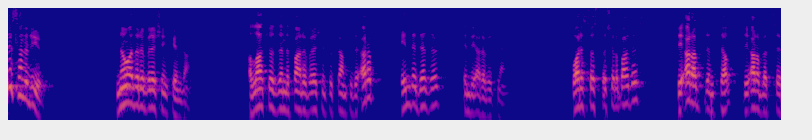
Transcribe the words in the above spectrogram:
600 years. No other revelation came down. Allah chose then the final revelation to come to the Arabs in the desert in the Arabic language. What is so special about this? The Arabs themselves, the Arab, let's say,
